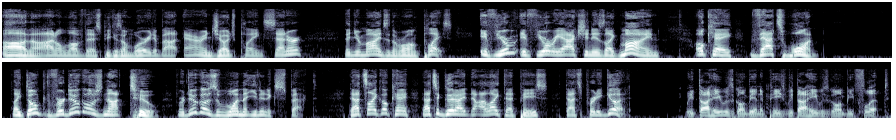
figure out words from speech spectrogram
"Oh no, I don't love this because I'm worried about Aaron Judge playing center," then your mind's in the wrong place. If your if your reaction is like mine, okay, that's one. Like don't Verdugo's not two. Verdugo's the one that you didn't expect. That's like okay, that's a good idea. I like that piece. That's pretty good. We thought he was going to be in the piece. We thought he was going to be flipped.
